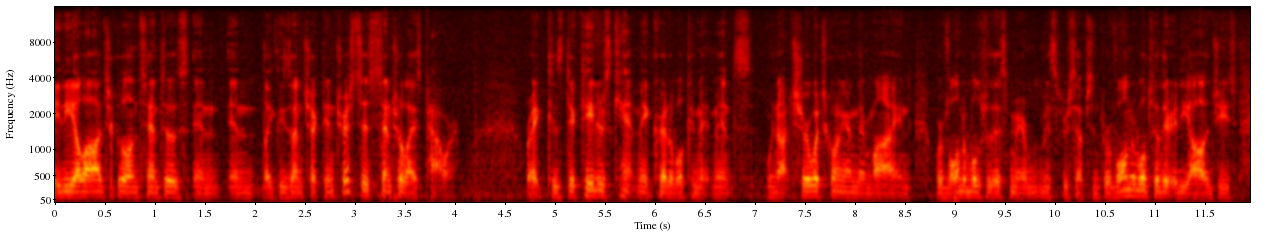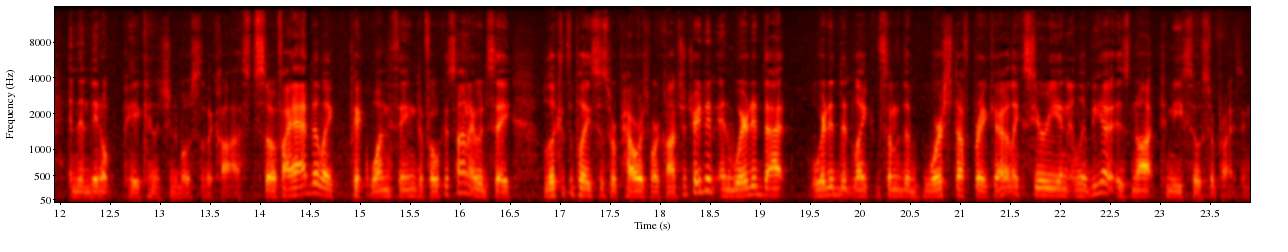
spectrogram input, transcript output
ideological incentives, and and like these unchecked interests is centralized power, right? Because dictators can't make credible commitments. We're not sure what's going on in their mind. We're vulnerable to this misperceptions. We're vulnerable to their ideologies, and then they don't pay attention to most of the costs. So if I had to like pick one thing to focus on, I would say look at the places where power is more concentrated, and where did that where did it, like some of the worst stuff break out? Like Syria and Libya is not to me so surprising.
